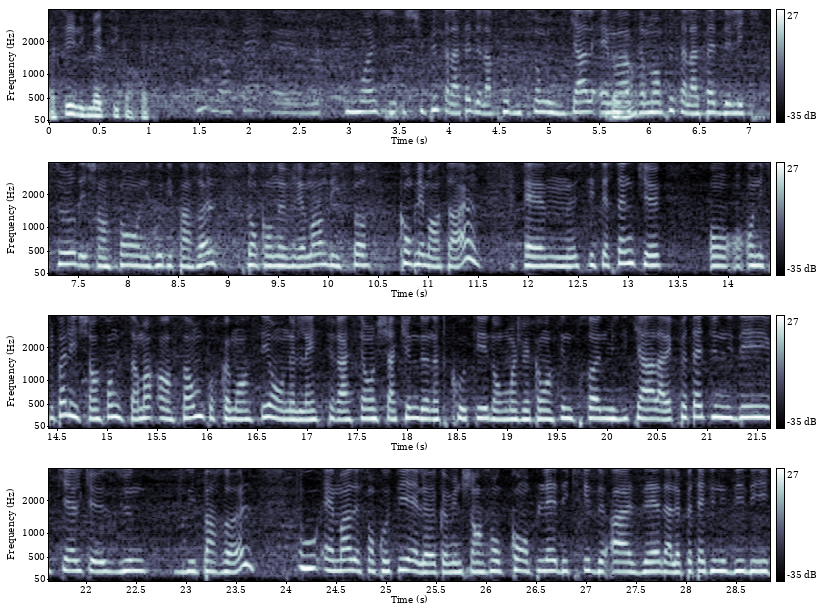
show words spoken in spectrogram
assez énigmatique en fait. Euh, Moi, je, je suis plus à la tête de la production musicale. Emma, vraiment plus à la tête de l'écriture des chansons au niveau des paroles. Donc, on a vraiment des forces complémentaires. Euh, c'est certain que on n'écrit pas les chansons nécessairement ensemble pour commencer. On a de l'inspiration chacune de notre côté. Donc, moi, je vais commencer une prod musicale avec peut-être une idée ou quelques-unes des paroles. Ou Emma, de son côté, elle a comme une chanson complète écrite de A à Z. Elle a peut-être une idée des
